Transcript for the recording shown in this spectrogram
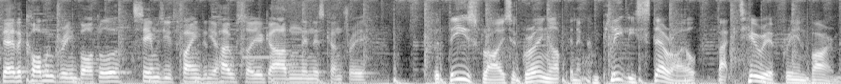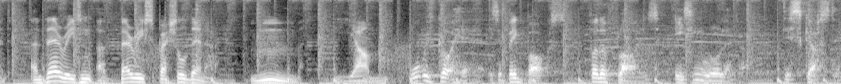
They're the common green bottle, same as you'd find in your house or your garden in this country. But these flies are growing up in a completely sterile, bacteria-free environment, and they're eating a very special dinner. Mmm, yum. What we've got here is a big box full of flies eating raw liver. Disgusting.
